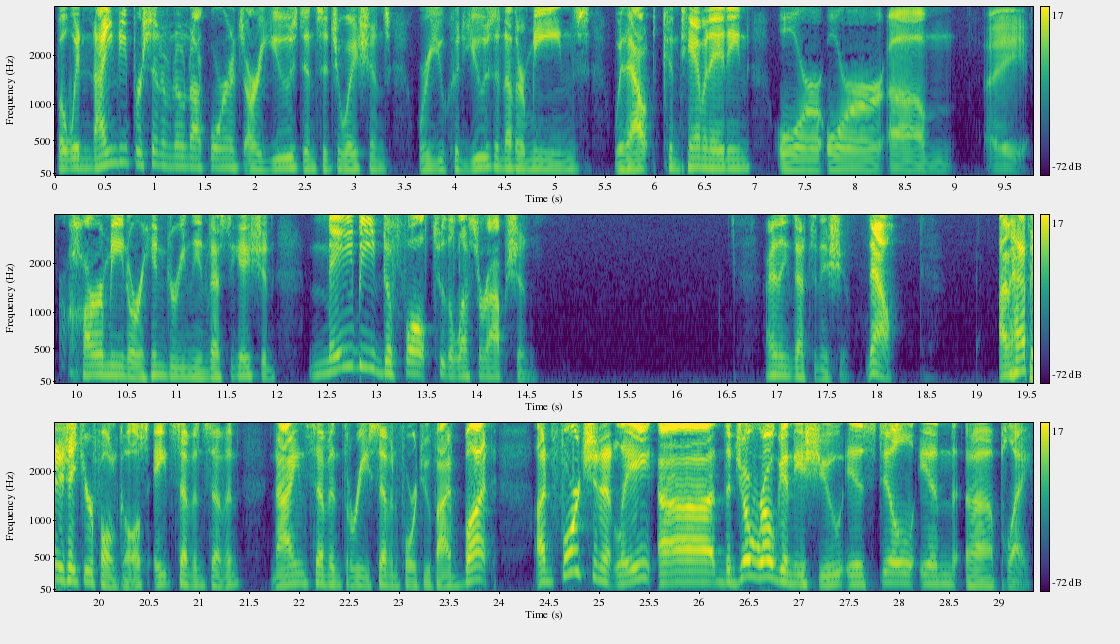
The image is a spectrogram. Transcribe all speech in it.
But when 90% of no knock warrants are used in situations where you could use another means without contaminating or, or, um, harming or hindering the investigation, maybe default to the lesser option. I think that's an issue. Now, I'm happy to take your phone calls, 877 973 7425. But unfortunately, uh, the Joe Rogan issue is still in uh, play.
